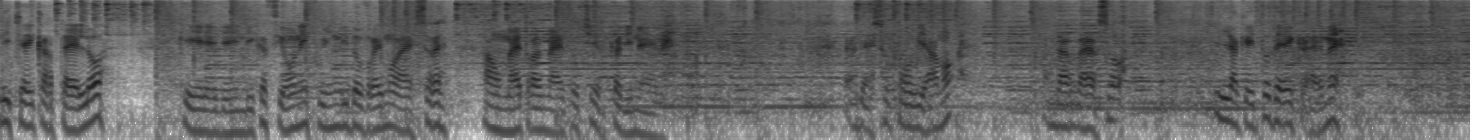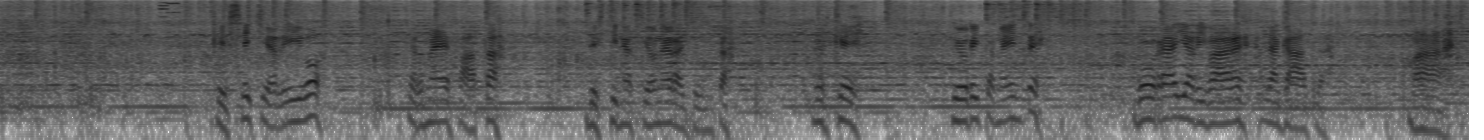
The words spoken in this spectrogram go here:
lì c'è il cartello che le indicazioni quindi dovremo essere a un metro e mezzo circa di neve. E adesso proviamo ad andare verso il laghetto delle creme che se ci arrivo per me è fatta destinazione raggiunta perché teoricamente vorrei arrivare alla Gaza ma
